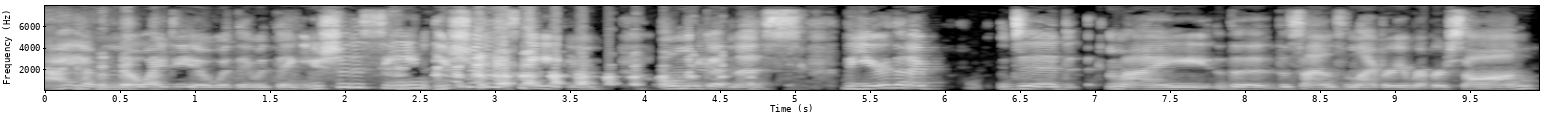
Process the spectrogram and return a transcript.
I have no idea what they would think. You should have seen. You should have seen. oh my goodness! The year that I did my the the Silence in Library River song,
